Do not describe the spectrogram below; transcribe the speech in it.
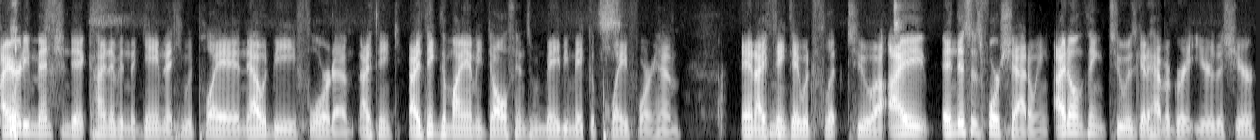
I already mentioned it kind of in the game that he would play, and that would be Florida. I think I think the Miami Dolphins would maybe make a play for him, and I think they would flip Tua. I and this is foreshadowing. I don't think Tua is going to have a great year this year.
